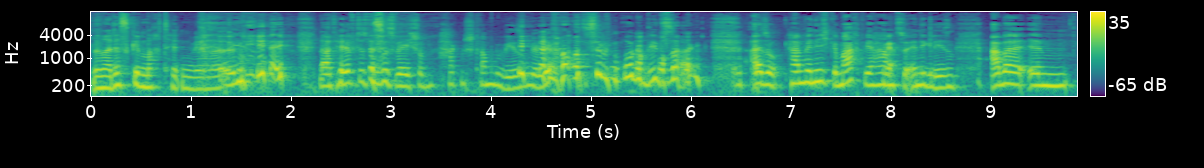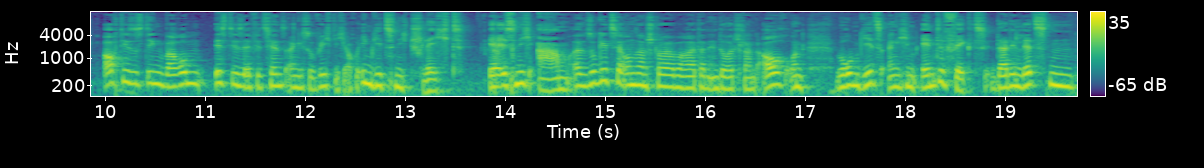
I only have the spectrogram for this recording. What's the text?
Wenn wir das gemacht hätten, wären wir irgendwie... Nach der Hälfte des Buches wäre ich schon hackenstramm gewesen, wie wir aus dem Ruhrgebiet sagen. Also haben wir nicht gemacht, wir haben ja. zu Ende gelesen. Aber ähm, auch dieses Ding, warum ist diese Effizienz eigentlich so wichtig? Auch ihm geht's nicht schlecht. Er ist nicht arm. Also so geht's ja unseren Steuerberatern in Deutschland auch. Und worum geht's eigentlich im Endeffekt? Da den letzten,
